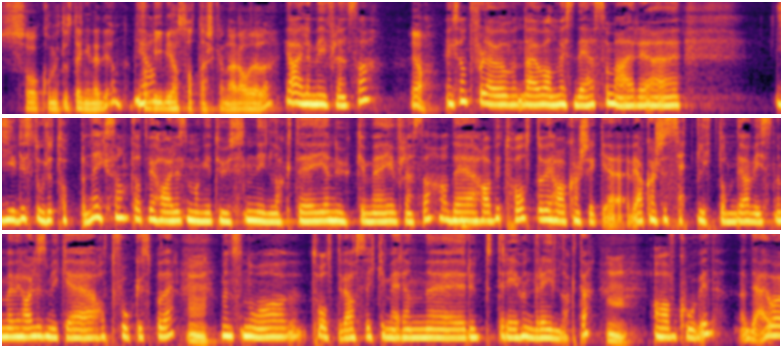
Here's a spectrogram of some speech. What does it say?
så kommer vi til å stenge ned igjen. Ja. Fordi vi har satt terskelen der allerede. Ja, eller med influensa. Ja. For det er, jo, det er, jo, vanligvis det som er øh, gir de store toppene. ikke sant? At vi har liksom mange tusen innlagte i en uke med influensa. Og det har vi tålt. Og vi har kanskje, ikke, vi har kanskje sett litt om det i avisene, men vi har liksom ikke hatt fokus på det. Mm. Mens nå tålte vi altså ikke mer enn eh, rundt 300 innlagte mm. av covid. Det er jo,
